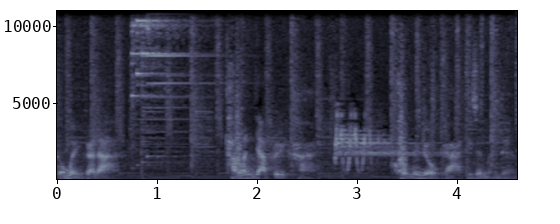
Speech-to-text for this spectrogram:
ก็เหมือนกระดาษ ถ้ามันยับหรือขาดคงไม่มีโอกาสที่จะเหมือนเดิม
